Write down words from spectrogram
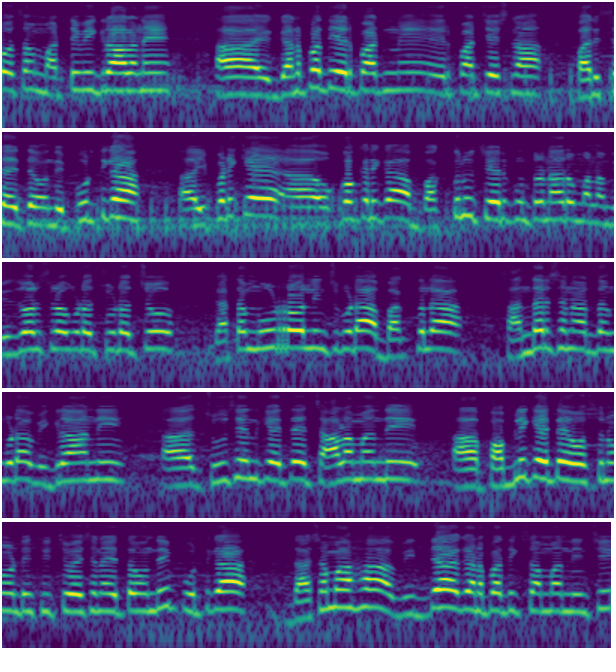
కోసం మట్టి విగ్రహాలనే గణపతి ఏర్పాటుని ఏర్పాటు చేసిన పరిస్థితి అయితే ఉంది. పూర్తిగా ఇప్పటికే ఒక్కొక్కరిగా భక్తులు చేరుకుంటున్నారు. మనం విజువల్స్లో కూడా చూడొచ్చు. గత మూడు రోజుల నుంచి కూడా భక్తుల సందర్శనార్థం కూడా విగ్రహాన్ని చూసేందుకైతే చాలామంది పబ్లిక్ అయితే వస్తున్నటువంటి సిచ్యువేషన్ అయితే ఉంది. పూర్తిగా దశమహ విద్యా గణపతికి సంబంధించి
